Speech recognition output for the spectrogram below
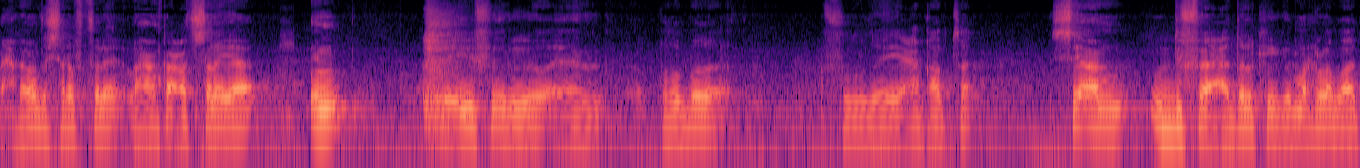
maxkamadda sharafta leh waxaan ka codsanayaa in la ii fiiriyo qodobada fududeeya ciqaabta si aan u difaaca dalkayga mar labaad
